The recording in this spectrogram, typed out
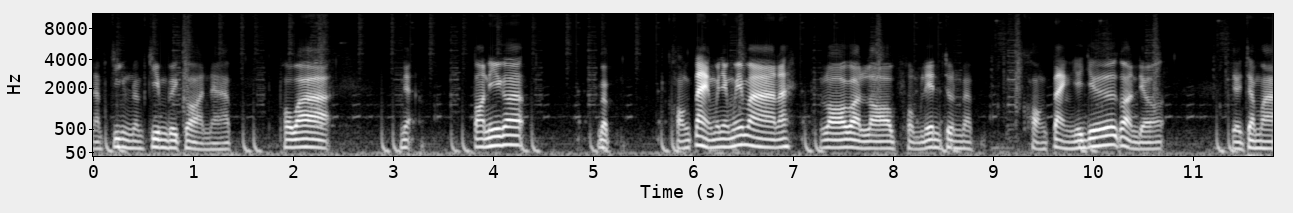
น้ำจิ้มน้ำจิ้มไปก่อนนะครับ เพราะว่าเนี่ยตอนนี้ก็แบบของแต่งมันยังไม่มานะ รอก่อนรอผมเล่นจนแบบของแต่งเยอะๆก่อนเดี๋ยว เดี๋ยวจะมา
